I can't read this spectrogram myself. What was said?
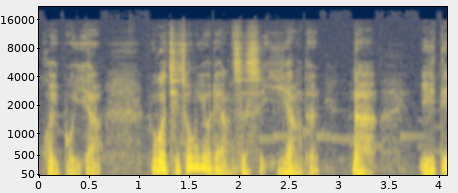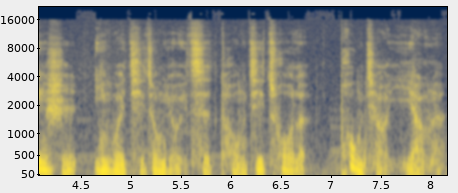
会不一样。如果其中有两次是一样的，那一定是因为其中有一次统计错了，碰巧一样了。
